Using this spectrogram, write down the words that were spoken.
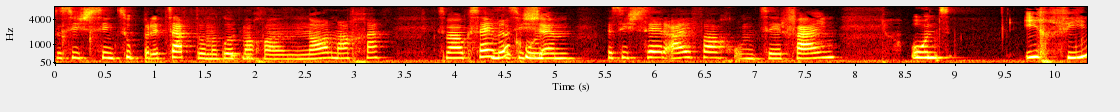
das ist, sind super Rezepte, die man gut mal kann nachmachen kann. Das haben wir auch gesehen, Ja, es, cool. ist, ähm, es ist sehr einfach und sehr fein. Und ich finde,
